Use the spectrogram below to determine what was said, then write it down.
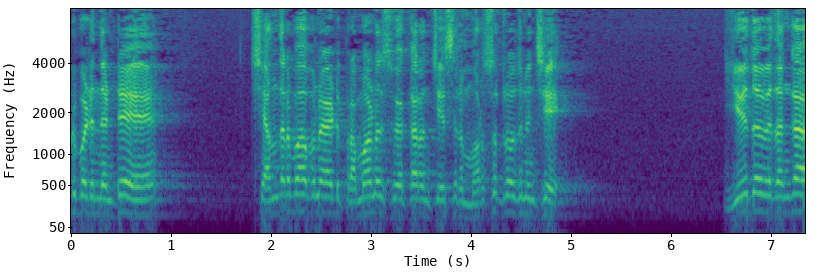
ఎప్పుడు పడిందంటే చంద్రబాబు నాయుడు ప్రమాణ స్వీకారం చేసిన మరుసటి రోజు నుంచే. ఏదో విధంగా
